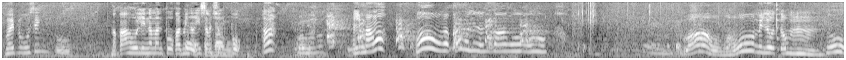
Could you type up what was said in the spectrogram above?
Buhay pa Bossing. Oo. Nakahuli naman po kami ng Oh, isang alimango. sugpo. Ha? Alimango? Wow, nakahuli ng alimango. Wow, wow, miluto. Hmm. Oh.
